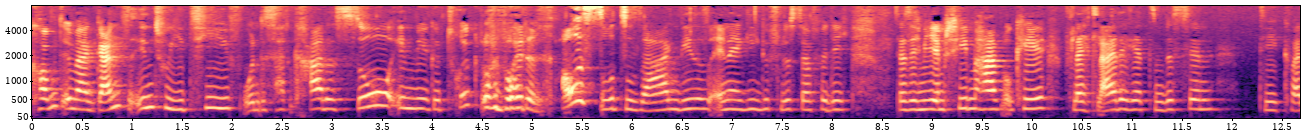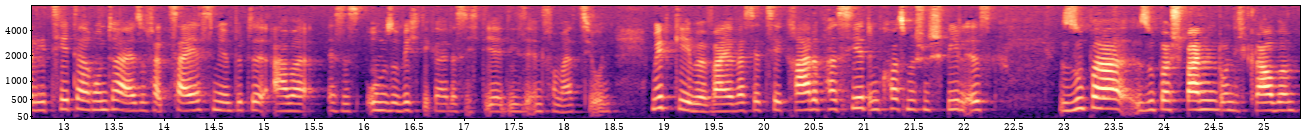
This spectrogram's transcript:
kommt immer ganz intuitiv und es hat gerade so in mir gedrückt und wollte raus sozusagen, dieses Energiegeflüster für dich dass ich mich entschieden habe, okay, vielleicht leide ich jetzt ein bisschen die Qualität darunter, also verzeih es mir bitte, aber es ist umso wichtiger, dass ich dir diese Information mitgebe, weil was jetzt hier gerade passiert im kosmischen Spiel ist super, super spannend und ich glaube,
